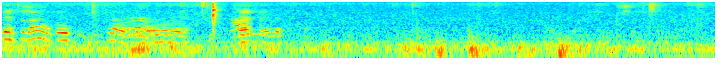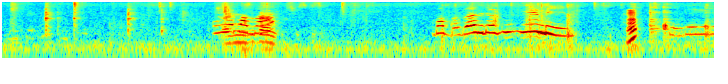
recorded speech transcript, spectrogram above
Çayınızı der misiniz kızım? Baba ben de miyim? He? Ben de miyim?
